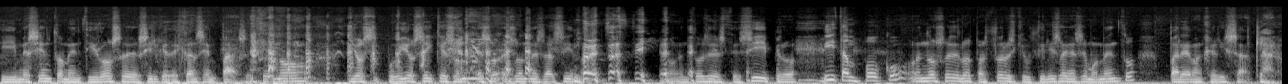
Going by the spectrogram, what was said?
y me siento mentiroso de decir que descanse en paz. Entonces, no, yo, porque yo sé que eso, eso, eso no es así. ¿no? es así. Entonces, este, sí, pero... Y tampoco no soy de los pastores que utilizan ese momento para evangelizar. Claro.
